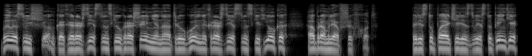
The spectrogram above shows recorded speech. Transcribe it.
был освещен, как и рождественские украшения на треугольных рождественских елках, обрамлявших вход. Переступая через две ступеньки,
